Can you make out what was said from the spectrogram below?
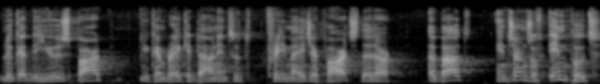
look at the use part, you can break it down into three major parts that are about, in terms of input,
